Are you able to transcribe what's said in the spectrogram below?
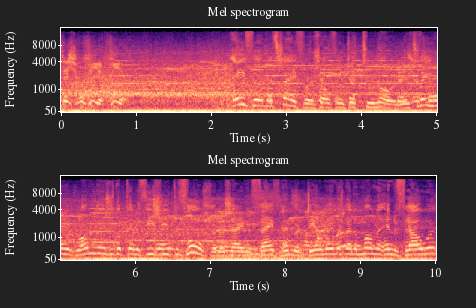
Testje voor vier. Vier. Even wat cijfers over dit toernooi. In 200 landen is het op televisie te volgen. Er zijn 500 deelnemers bij de mannen en de vrouwen.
